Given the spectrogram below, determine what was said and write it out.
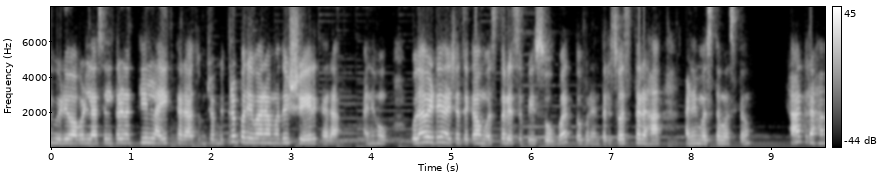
व्हिडिओ आवडला असेल तर नक्की लाईक करा. तुमच्या मित्रपरिवारामध्ये शेअर करा. आणि हो पुन्हा भेटूया अशाच एका मस्त रेसिपी सोबत. तोपर्यंत स्वस्त राहा आणि मस्त मस्त खात राहा.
